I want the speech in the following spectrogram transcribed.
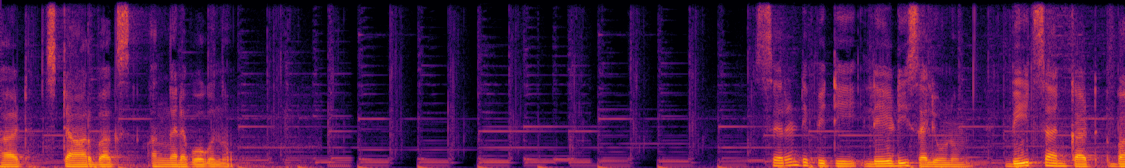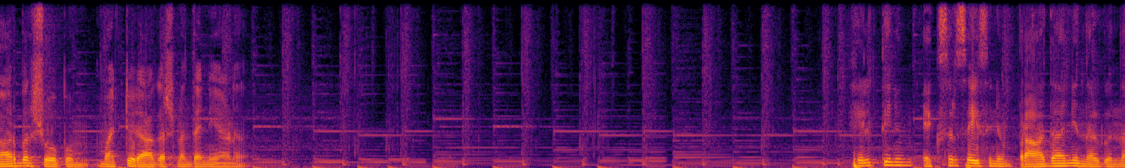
hut Starbucks അങ്ങനെ പോകുന്നു. സെറൻഡിപ്പിറ്റി ലേഡി സലൂണും ബീറ്റ്സ് ആൻഡ് കട്ട് ബാർബർ ഷോപ്പും മറ്റൊരാകർഷണം തന്നെയാണ്. ഹെൽത്തിനും എക്സർസൈസിനും പ്രാധാന്യം നൽകുന്ന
